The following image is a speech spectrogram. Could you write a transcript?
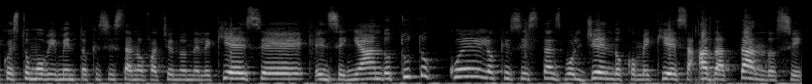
questo movimento che si stanno facendo nelle chiese, insegnando tutto quello che si sta svolgendo come chiesa, adattandosi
